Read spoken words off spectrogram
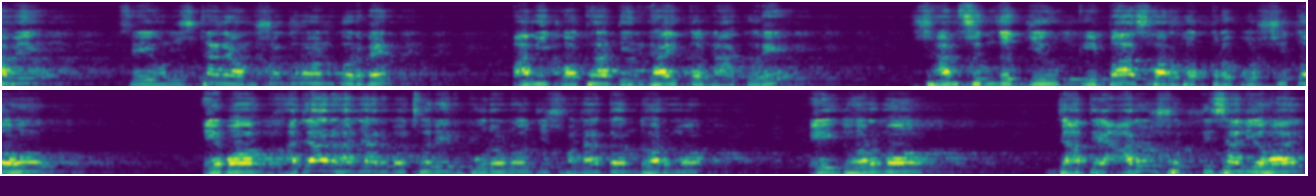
হবে, সেই অনুষ্ঠানে অংশগ্রহণ করবেন। আমি কথা দীর্ঘায়িত না করে শ্যামসুন্দরজিউ কৃপা সর্বত্র বর্ষিত হোক এবং হাজার হাজার বছরের পুরনো যে সনাতন ধর্ম, এই ধর্ম যাতে আরও শক্তিশালী হয়।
